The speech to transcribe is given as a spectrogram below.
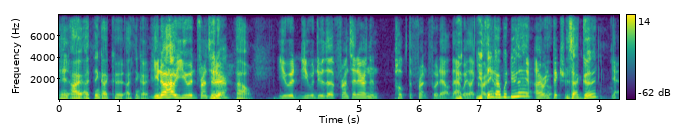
and I, I think I could. I think I. You know how you would front You know, air? how? You would you would do the front side air and then poke the front foot out that you, way, like you think. I would do that? Yeah, I already Uh, pictured Is it. that good? Yeah.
